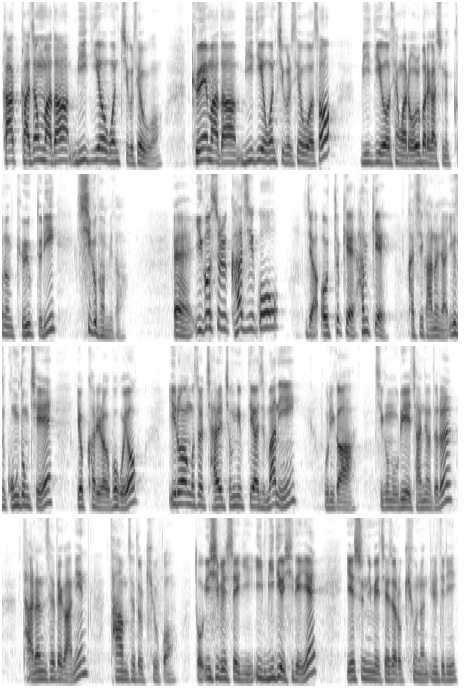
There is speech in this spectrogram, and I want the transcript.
각 가정마다 미디어 원칙을 세우고 교회마다 미디어 원칙을 세워서 미디어 생활을 올바르게 갈 수 있는 그런 교육들이 시급합니다. 예, 이것을 가지고 이제 어떻게 함께 같이 가느냐. 이것은 공동체의 역할이라고 보고요. 이러한 것을 잘 정립돼야지만이 우리가 지금 우리의 자녀들을 다른 세대가 아닌 다음 세대로 키우고 또 21세기 이 미디어 시대에 예수님의 제자로 키우는 일들이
